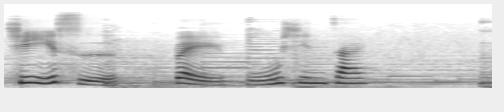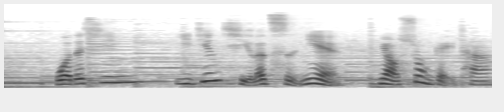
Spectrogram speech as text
其已死，备无心哉？”我的心已经起了此念，要送给他，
